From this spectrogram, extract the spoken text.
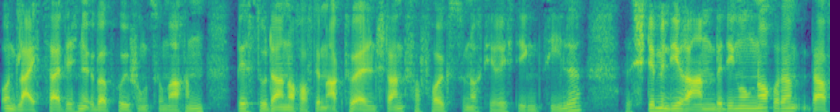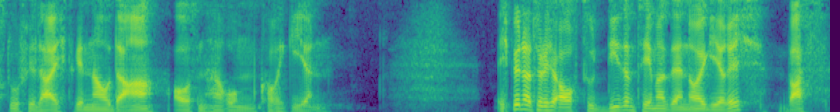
und gleichzeitig eine Überprüfung zu machen? Bist du da noch auf dem aktuellen Stand? Verfolgst du noch die richtigen Ziele? Stimmen die Rahmenbedingungen noch oder darfst du vielleicht genau da außen herum korrigieren? Ich bin natürlich auch zu diesem Thema sehr neugierig. Was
